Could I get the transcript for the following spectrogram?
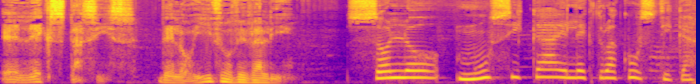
El éxtasis del oído de Dalí. Solo música electroacústica.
